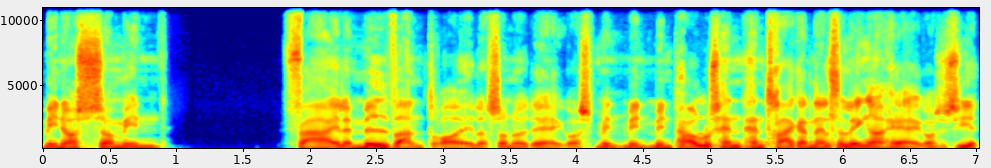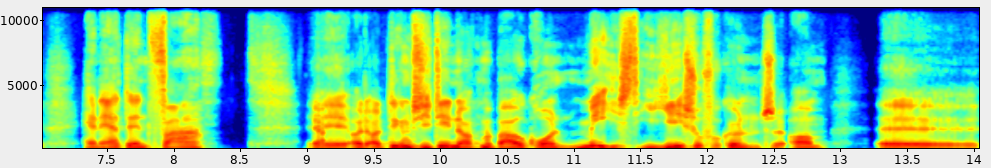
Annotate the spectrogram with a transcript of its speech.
men også som en far eller medvandrer eller sådan noget der, ikke også? Men, men, men Paulus, han, han trækker den altså længere her, ikke også? Og siger, han er den far. Ja. Øh, og, og det kan man sige, det er nok med baggrund mest i Jesu forkyndelse om, øh,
